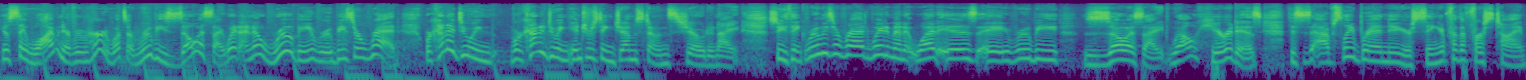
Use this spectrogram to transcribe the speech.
You'll say, well, I've never heard, what's a ruby zoisite? Wait, I know ruby, rubies are red. We're kind of doing, we're kind of doing interesting gemstones show tonight. So you think rubies are red, wait a minute, what is a ruby zoisite? Well, here it is. This is absolutely brand new. You're seeing it for the first time.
